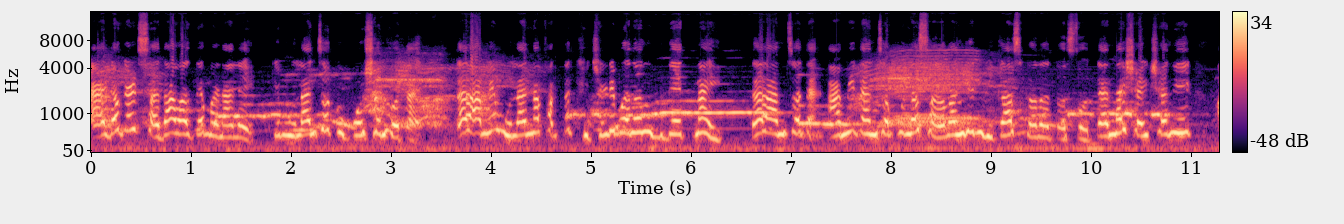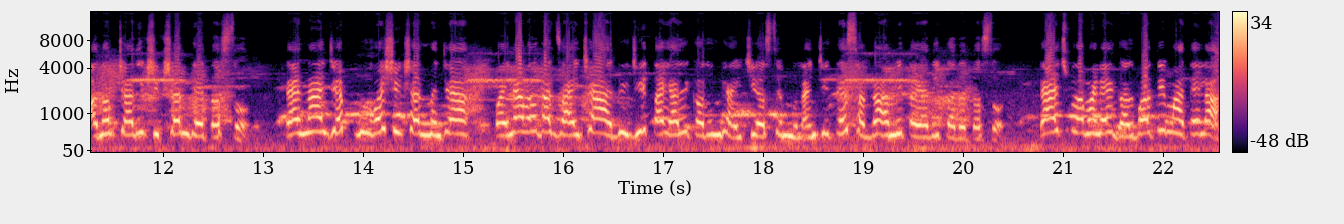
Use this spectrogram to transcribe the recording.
ॲडव्होकेट सदावर्ते म्हणाले की मुलांचं कुपोषण होत आहे. तर आम्ही मुलांना फक्त खिचडी बनवून देत नाही तर आमचं त्या- आम्ही त्यांचा पूर्ण सर्वांगीण विकास करत असतो. त्यांना शैक्षणिक अनौपचारिक शिक्षण देत असतो. त्यांना जे पूर्व शिक्षण म्हणजे पहिल्या वर्गात जायच्या आधी जी तयारी करून घ्यायची असते मुलांची ते सगळं आम्ही तयारी करत असतो. त्याचप्रमाणे गर्भवती मातेला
